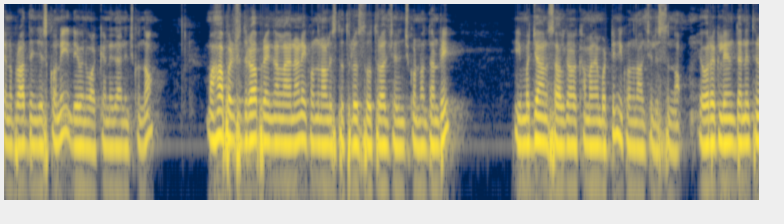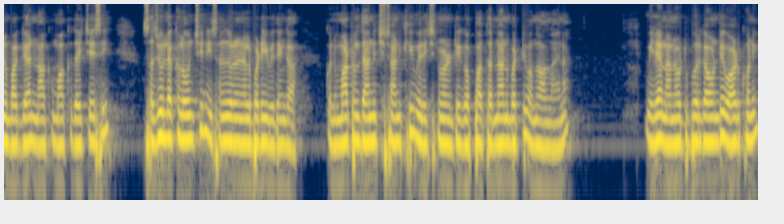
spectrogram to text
చిన్న ప్రార్థన చేసుకొని దేవుని వాక్యాన్ని ధ్యానించుకుందాం. మహాపరిశుద్ధుడా ప్రేంగల నాయన నీ కొందనాలు స్థుతులు స్తోత్రాలు చెల్లించుకుంటున్నాం తండ్రి. ఈ మధ్యాహ్న సాలుగా కమని బట్టి నీ కొందనాలు చెల్లిస్తున్నాం. ఎవరికి లేని ధన్యతని భాగ్యాన్ని నాకు మాకు దయచేసి సజీవు లెక్కలో ఉంచి నీ సన్నిధిలో నిలబడి ఈ విధంగా కొన్ని మాటలు ధ్యానించడానికి మీరు ఇచ్చినటువంటి గొప్ప తరుణాన్ని బట్టి వందనాలు నాయన. మీరే నా నోటిపూరిగా ఉండి వాడుకొని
